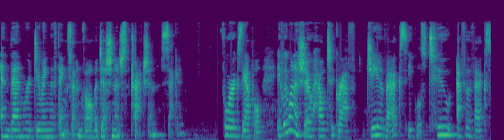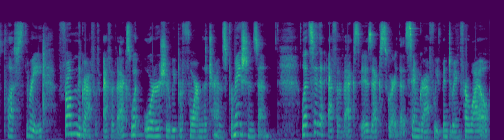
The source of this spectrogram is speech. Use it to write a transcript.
and then we're doing the things that involve addition and subtraction second. For example, if we want to show how to graph g of x equals 2 f of x plus 3 from the graph of f of x, what order should we perform the transformations in? Let's say that f of x is x squared, that same graph we've been doing for a while.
